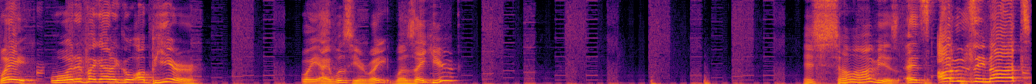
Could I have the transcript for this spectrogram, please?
Wait, what if I gotta go up here? Wait, I was here, right? Was I here? It's so obvious. It's obviously not!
